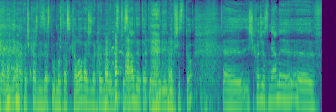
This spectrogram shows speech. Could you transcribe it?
nie ma, choć każdy zespół można skalować, że tak powiem, ale bez przesady, tak jakby nie, nie wszystko. E, jeśli chodzi o zmiany e, w,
